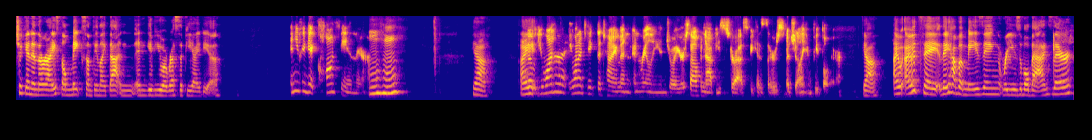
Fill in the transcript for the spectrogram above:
chicken and the rice, they'll make something like that and and give you a recipe idea and you can get coffee in there. Mm-hmm. Yeah. I so you wanna you wanna take the time and, and really enjoy yourself and not be stressed because there's a jillion people there. Yeah. I, I would say they have amazing reusable bags there.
